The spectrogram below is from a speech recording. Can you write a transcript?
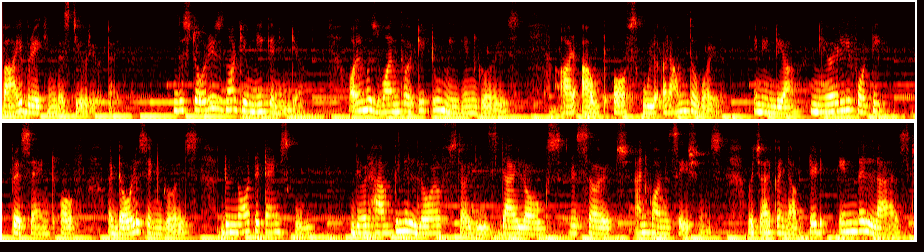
by breaking the stereotype. The story is not unique in India. Almost 132 million girls are out of school around the world. In India, nearly 40% of adolescent girls do not attend school. There have been a lot of studies, dialogues, research, and conversations which are conducted in the last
